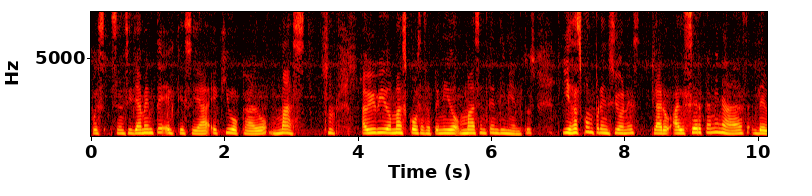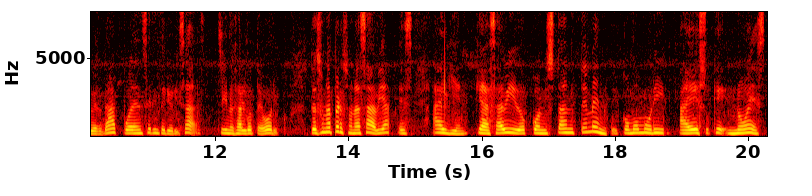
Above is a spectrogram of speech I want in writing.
Pues sencillamente el que se ha equivocado más ha vivido más cosas, ha tenido más entendimientos y esas comprensiones, claro, al ser caminadas, de verdad pueden ser interiorizadas, si no es algo teórico. Entonces una persona sabia es alguien que ha sabido constantemente cómo morir a eso que no es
